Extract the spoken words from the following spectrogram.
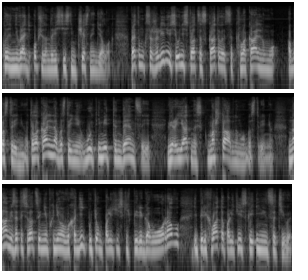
То есть не врать обществу, надо вести с ним честный диалог. Поэтому, к сожалению, сегодня ситуация скатывается к локальному обострению. Это локальное обострение будет иметь тенденции, вероятность к масштабному обострению. Нам из этой ситуации необходимо выходить путем политических переговоров и перехвата политической инициативы.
